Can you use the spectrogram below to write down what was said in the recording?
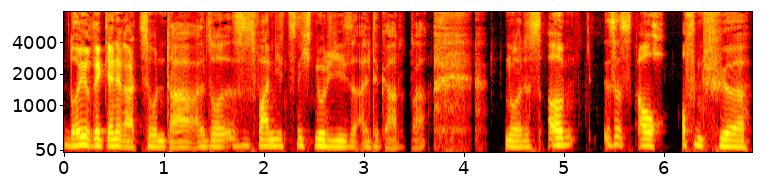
neuere Generation da. Also es es waren jetzt nicht nur diese alte Garde da. Nur das ähm, es ist auch offen für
